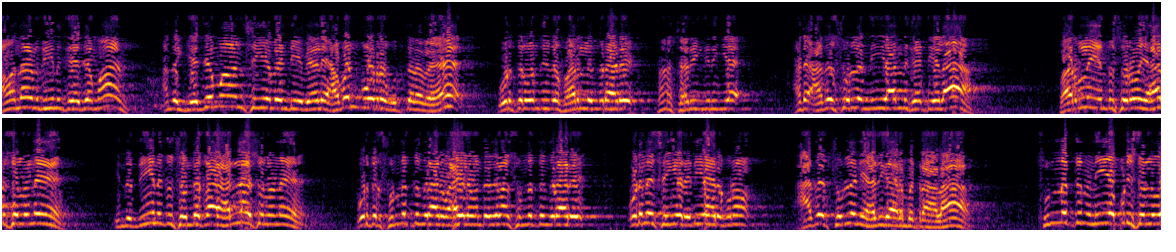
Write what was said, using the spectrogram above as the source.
அவன் தான் தீனுக்கு எஜமான். அந்த எஜமான் செய்ய வேண்டிய வேலை அவன் போடுற உத்தரவை ஒருத்தர் வந்து இதை பரலுங்கிறாரு ஆ, சரிங்கிறீங்க. அட அதை சொல்ல நீ யாருன்னு கேட்டியலா பரலு என்று சொல்றவன் யார் சொல்லணும்? இந்த தீனுக்கு சொந்தக்கார அல்லா சொல்லணும். ஒருத்தர் சுண்ணத்துங்கிறாரு வாயில வந்ததெல்லாம் சுண்ணத்துங்கிறாரு. உடனே செய்ய ரெடியா இருக்கிறோம். அதை சொல்ல நீ அதிகாரம் பெற்றாளா? சுண்ணத்துன்னு நீ எப்படி சொல்லுவ?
